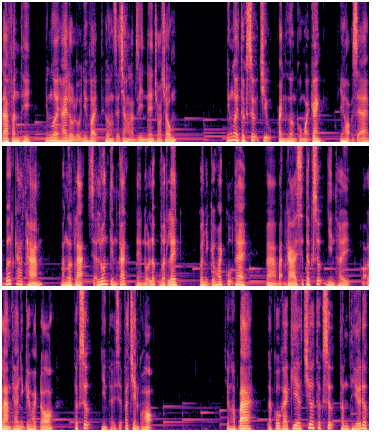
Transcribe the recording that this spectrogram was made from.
Đa phần thì, những người hay đổ lỗi như vậy thường sẽ chẳng làm gì nên trò trống. Những người thực sự chịu ảnh hưởng của ngoại cảnh thì họ sẽ bớt ca thán mà ngược lại sẽ luôn tìm cách để nỗ lực vượt lên, có những kế hoạch cụ thể và bạn gái sẽ thực sự nhìn thấy họ làm theo những kế hoạch đó, thực sự nhìn thấy sự phát triển của họ. Trường hợp 3 là cô gái kia chưa thực sự thấm thía được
